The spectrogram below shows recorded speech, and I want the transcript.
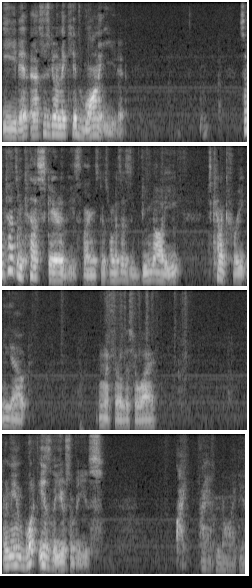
eat it, that's just going to make kids want to eat it. Sometimes I'm kind of scared of these things, because when it says do not eat, it's kind of creep me out. I'm to throw this away. I mean, what is the use of these? I I have no idea.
